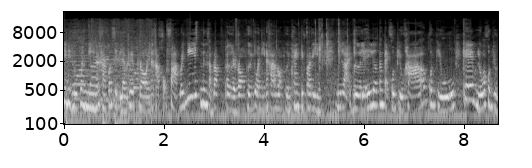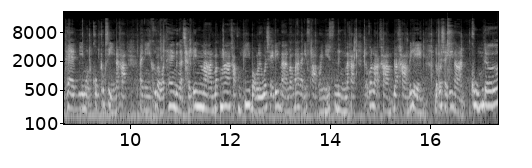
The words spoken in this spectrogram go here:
ฟินิชลุกวันนี้นะคะ ก็เสร็จแล้วเรียบร้อยนะคะขอฝากไว้นิดนึงสำหรับเออรองพื้นตัวนี้นะคะ รองพื้นแท่งกิฟฟารีนมีหลายเบอร์เลยให้เลือกตั้งแต่คนผิวขาวคนผิวเข้มหรือว่าคนผิวแทนมีหมดครบทุกสีนะคะ อันนี้คือแบบว่าแท่งหนึ่งอะใช้ได้นานมากๆค่ะคุณพี่บอกเลยว่าใช้ได้นานมากๆอันนี้ฝากไว้นิดนึงนะคะ แล้วก็ราคาราคาไม่แรงแล้วก็ใช้ได้นานคุ้มเด้อ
